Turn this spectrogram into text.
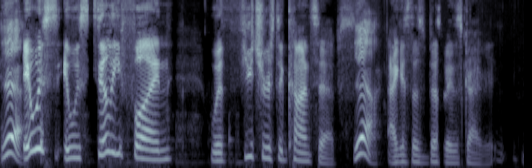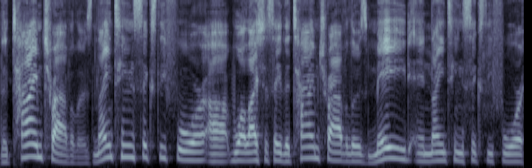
yeah, It was it was silly fun with futuristic concepts. yeah. I guess that's the best way to describe it. The Time Travelers, 1964. Uh, well, I should say The Time Travelers, made in 1964.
